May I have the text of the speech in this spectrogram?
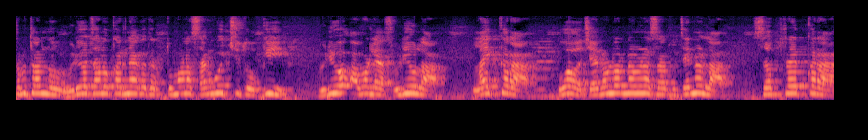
तर मित्रांनो व्हिडिओ चालू करण्याअगोदर तुम्हाला सांगू इच्छितो की व्हिडिओ आवडल्यास व्हिडिओला लाईक करा व चॅनलवर नवीन असाल चॅनलला सबस्क्राईब करा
